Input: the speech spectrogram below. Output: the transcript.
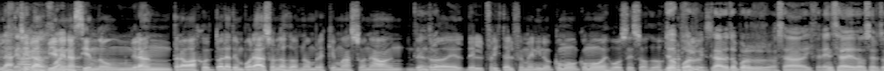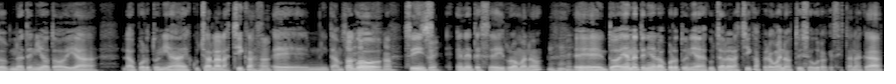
Las chicas vienen haciendo un gran trabajo toda la temporada, son los dos nombres que más sonaban dentro del, freestyle femenino. ¿Cómo, ¿Cómo ves vos esos dos yo Por, claro, yo por, o sea, a diferencia de Dozer, yo no he tenido todavía la oportunidad de escucharla a las chicas, eh, ni tampoco... sí, NTC y Roma, ¿no? Eh, todavía no he tenido la oportunidad de escucharla a las chicas, pero bueno, estoy seguro que si están acá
